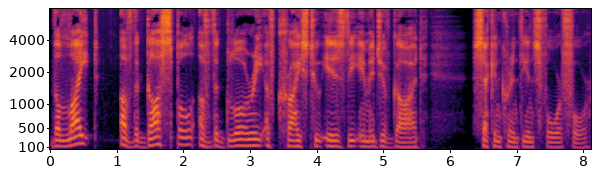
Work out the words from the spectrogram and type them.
the light of the gospel of the glory of Christ, who is the image of God. 2 Corinthians 4 4.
